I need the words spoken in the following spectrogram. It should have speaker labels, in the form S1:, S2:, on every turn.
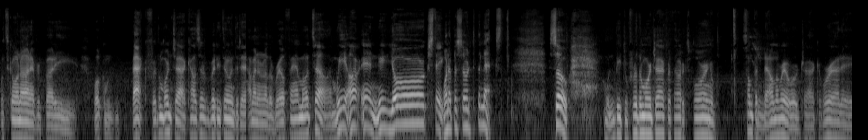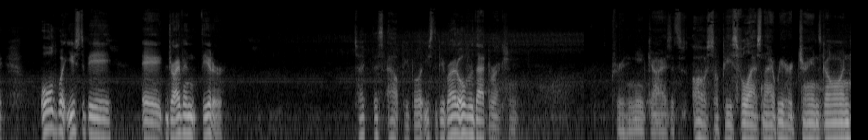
S1: What's going on, everybody? Welcome back Furthermore Jack. How's everybody doing today? I'm at another Rail Fan Motel, and we are in New York State. One episode to the next. So, wouldn't be to furthermore Jack without exploring something down the railroad track. We're at a old, what used to be a drive-in theater. Check this out, people. It used to be right over that direction pretty neat, guys. It's oh so peaceful. Last night we heard trains going.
